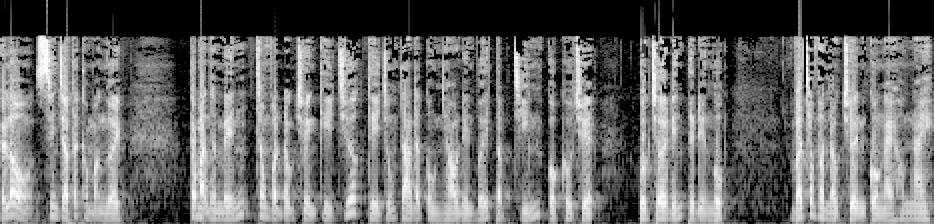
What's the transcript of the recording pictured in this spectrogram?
Hello, xin chào tất cả mọi người. Các bạn thân mến, trong vận động truyền kỳ trước thì chúng ta đã cùng nhau đến với tập 9 của câu chuyện Cuộc chơi đến từ địa ngục. Và trong phần đọc truyện của ngày hôm nay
